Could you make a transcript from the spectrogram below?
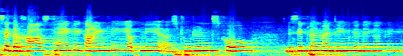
से दरख्वास्त है कि काइंडली अपने स्टूडेंट्स को डिसिप्लिन मेंटेन करने का कहें।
